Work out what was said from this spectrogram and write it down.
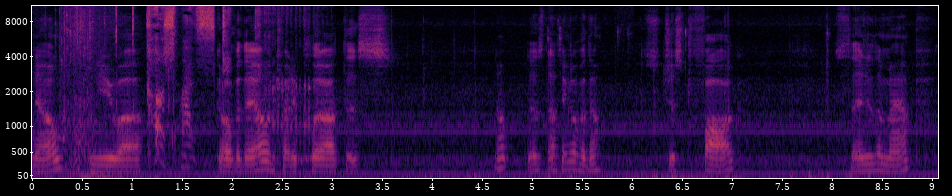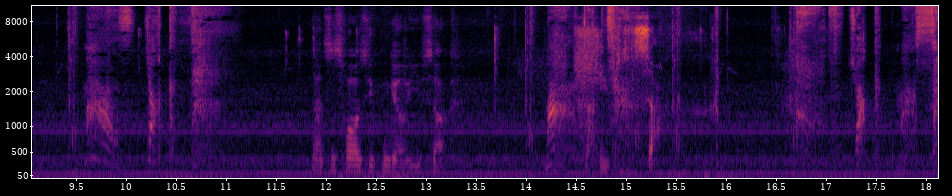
No. Can you uh go over there and try to clear out this? Nope, there's nothing over there. It's just fog. It's the end of the map. That's as far as you can go. You suck. You suck. Chuck. Mars.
